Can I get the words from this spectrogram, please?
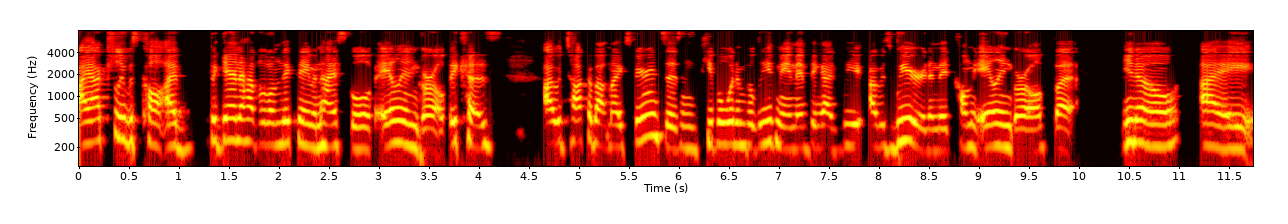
I actually was called, I began to have a little nickname in high school of Alien Girl because I would talk about my experiences and people wouldn't believe me and they'd think I'd be, I was weird and they'd call me Alien Girl. But, you know, I,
